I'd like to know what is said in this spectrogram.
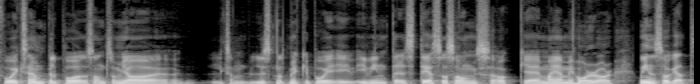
två exempel på sånt som jag eh, liksom lyssnat mycket på i, i vinter. Steso Songs och eh, Miami Horror. Och insåg att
